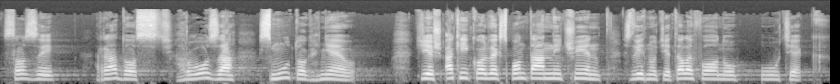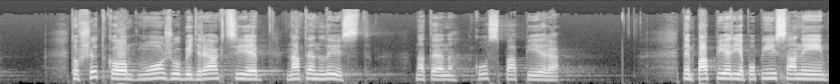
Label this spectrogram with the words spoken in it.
slzy, radosť, hrôza, smútok, hnev. Tiež akýkoľvek spontánny čin, zdvihnutie telefónu, útek. To všetko môžu byť reakcie na ten list, na ten kus papiera. Ten papier je popísaný,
